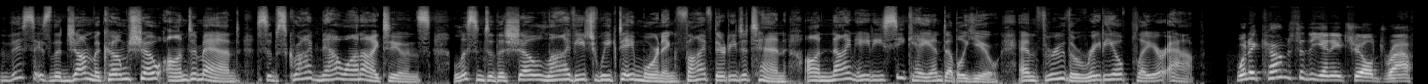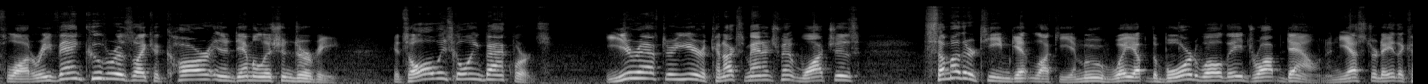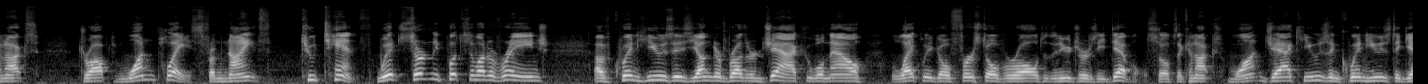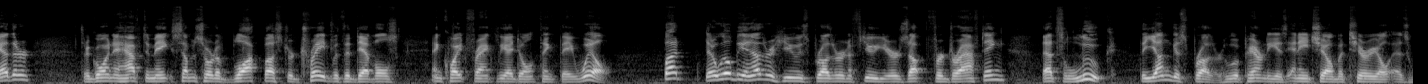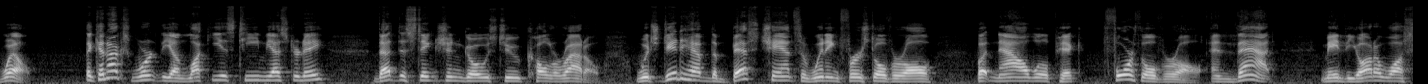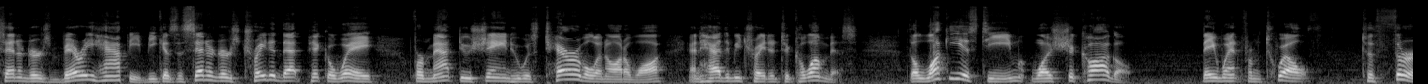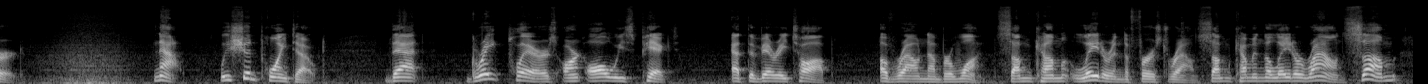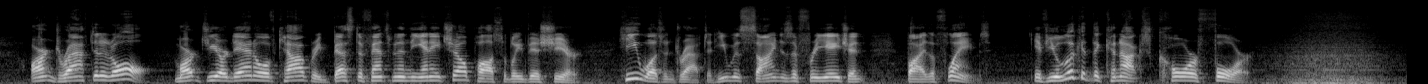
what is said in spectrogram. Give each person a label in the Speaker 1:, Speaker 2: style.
Speaker 1: This is the Jon McComb Show on demand. Subscribe now on iTunes. Listen to the show live each weekday morning, 5:30 to 10 on 980 CKNW and through the Radio Player app.
Speaker 2: When it comes to the NHL draft lottery, Vancouver is like a car in a demolition derby. It's always going backwards. Year after year, Canucks management watches some other team get lucky and move way up the board while they drop down. And yesterday, the Canucks dropped one place from ninth to 10th, which certainly puts them out of range of Quinn Hughes' younger brother Jack, who will now likely go first overall to the New Jersey Devils. So if the Canucks want Jack Hughes and Quinn Hughes together, they're going to have to make some sort of blockbuster trade with the Devils, and quite frankly, I don't think they will. But there will be another Hughes brother in a few years up for drafting. That's Luke, the youngest brother, who apparently is NHL material as well. The Canucks weren't the unluckiest team yesterday. That distinction goes to Colorado, which did have the best chance of winning first overall, but now will pick fourth overall. And that made the Ottawa Senators very happy because the Senators traded that pick away for Matt Duchene, who was terrible in Ottawa and had to be traded to Columbus. The luckiest team was Chicago. They went from 12th to 3rd. Now, we should point out that great players aren't always picked at the very top of round number one. Some come later in the first round, some come in the later rounds, some aren't drafted at all. Mark Giordano of Calgary, best defenseman in the NHL possibly this year. He wasn't drafted. He was signed as a free agent by the Flames. If you look at the Canucks core four,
